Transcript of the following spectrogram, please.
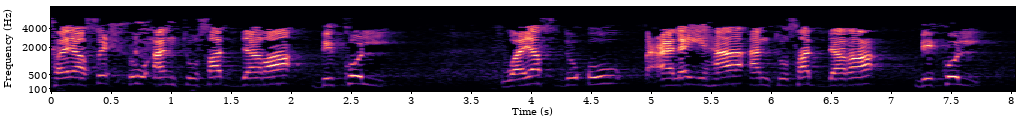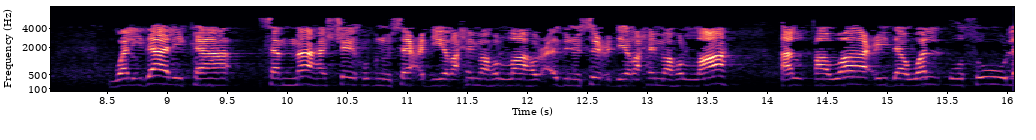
فيصح أن تصدر بكل ويصدق عليها أن تصدر بكل. ولذلك سماها الشيخ ابن سعدي رحمه الله ابن سعدي رحمه الله القواعد والأصول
